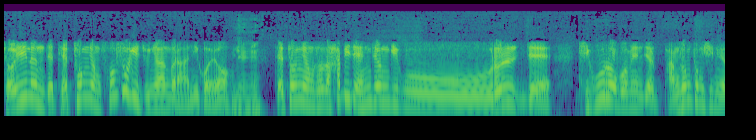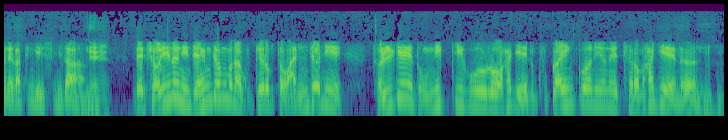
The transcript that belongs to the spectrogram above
저희는 이제 대통령 소속이 중요한 건 아니고요. 네. 대통령 소속 합의제 행정기구를 이제 기구로 보면 이제 방송통신위원회 같은 게 있습니다. 네. 근데 저희는 이제 행정부나 국회로부터 완전히 별개의 독립기구로 하기에는 국가인권위원회처럼 하기에는 음흠.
